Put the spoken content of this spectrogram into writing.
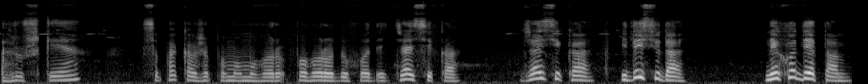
грушки. Собака вже, по-моєму, по городу ходить. Джесіка, Джесіка, іди сюди. Не ходи там.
